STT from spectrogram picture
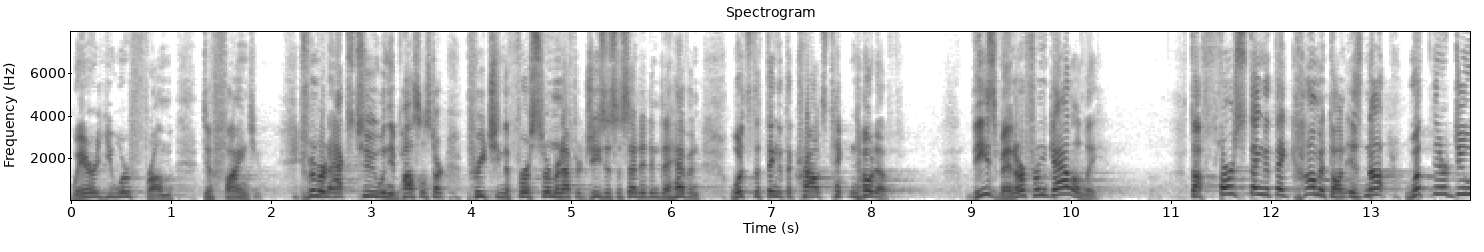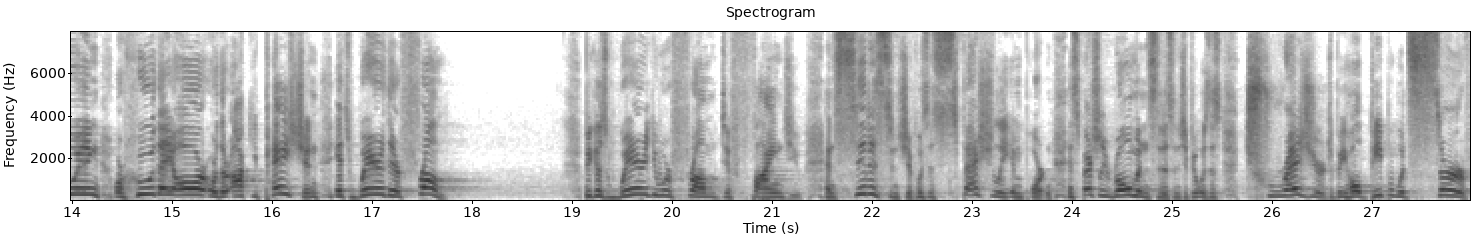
where you were from defined you. If you remember in Acts 2, when the apostles start preaching the first sermon after Jesus ascended into heaven, what's the thing that the crowds take note of? These men are from Galilee. The first thing that they comment on is not what they're doing or who they are or their occupation, it's where they're from because where you were from defined you. And citizenship was especially important, especially Roman citizenship. It was this treasure to behold. People would serve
